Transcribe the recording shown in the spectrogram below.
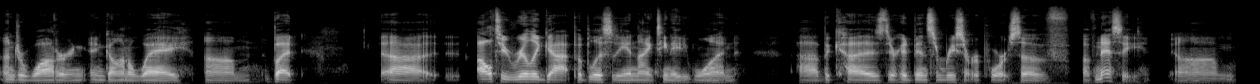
underwater and, and gone away. Um, but uh, Altu really got publicity in 1981 uh, because there had been some recent reports of of Nessie, um,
